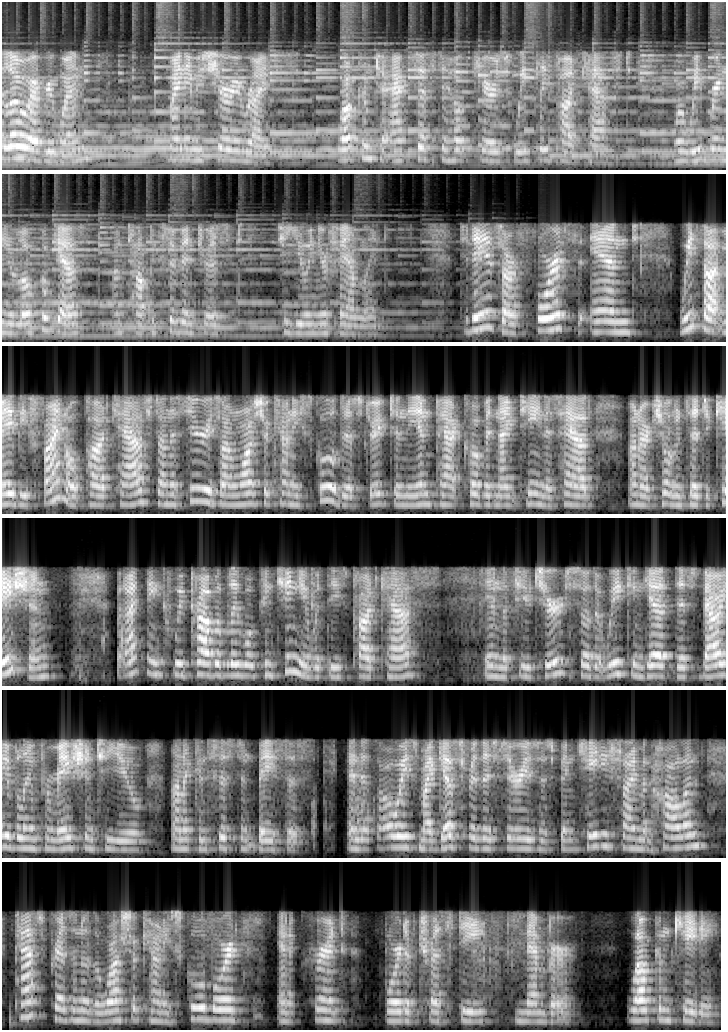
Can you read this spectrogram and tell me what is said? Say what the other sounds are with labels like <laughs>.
Hello, everyone. My name is Sherry Rice. Welcome to Access to Healthcare's weekly podcast, where we bring you local guests on topics of interest to you and your family. Today is our fourth and we thought maybe final podcast on a series on Washoe County School District and the impact COVID 19 has had on our children's education. But I think we probably will continue with these podcasts in the future so that we can get this valuable information to you on a consistent basis. And as always, my guest for this series has been Katy Simon Holland, past president of the Washoe County School Board and a current Board of Trustee member. Welcome, Katy.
